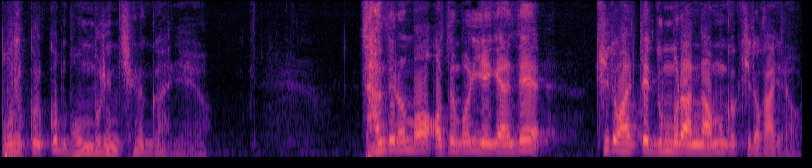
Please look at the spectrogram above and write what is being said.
무릎 꿇고 몸부림치는 거 아니에요. 사람들은 뭐 어떤 분이 얘기하는데 기도할 때 눈물 안 나오면 그 기도가 아니라고.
